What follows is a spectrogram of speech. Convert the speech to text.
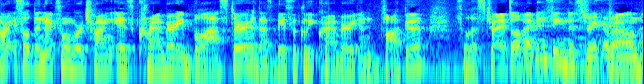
All right, so the next one we're trying is Cranberry Blaster. That's basically cranberry and vodka. So let's try it. So I've been seeing this drink around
